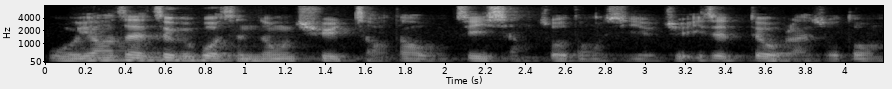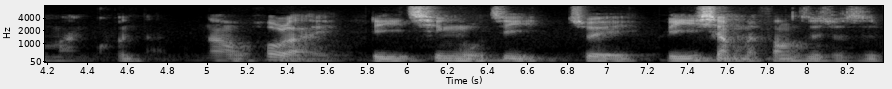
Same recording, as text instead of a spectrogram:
我要在这个过程中去找到我自己想做的东西，我觉得一直对我来说都蛮困难。那我后来厘清我自己最理想的方式，就是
